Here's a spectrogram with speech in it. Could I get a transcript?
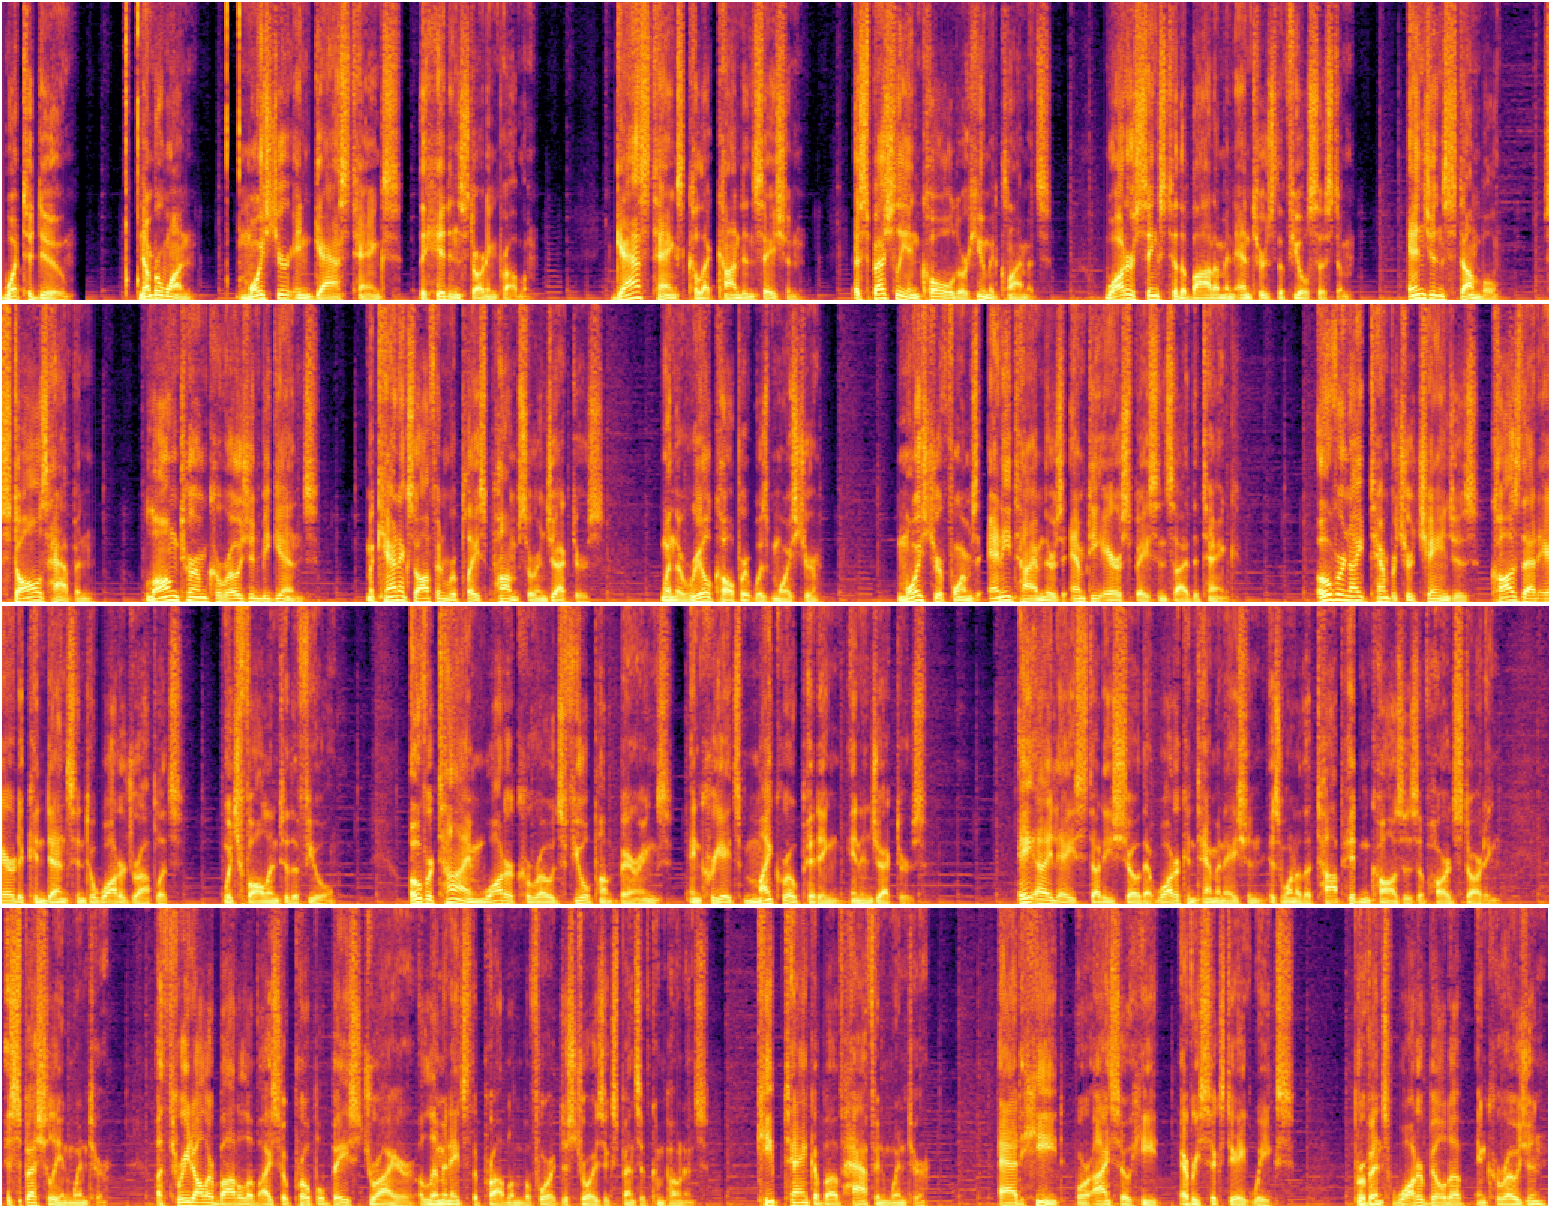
What to do? Number one, moisture in gas tanks, the hidden starting problem. Gas tanks collect condensation, especially in cold or humid climates. Water sinks to the bottom and enters the fuel system. Engines stumble, stalls happen, long-term corrosion begins. Mechanics often replace pumps or injectors. When the real culprit was moisture, moisture forms anytime there's empty airspace inside the tank. Overnight temperature changes cause that air to condense into water droplets, which fall into the fuel. Over time, water corrodes fuel pump bearings and creates micro-pitting in injectors. AIA studies show that water contamination is one of the top hidden causes of hard starting, especially in winter. A $3 bottle of isopropyl-based dryer eliminates the problem before it destroys expensive components. Keep tank above half in winter. Add HEET or ISO-HEET every 6 to 8 weeks. Prevents water buildup and corrosion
